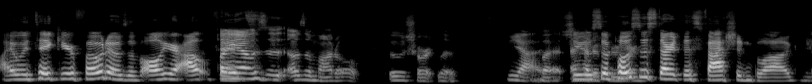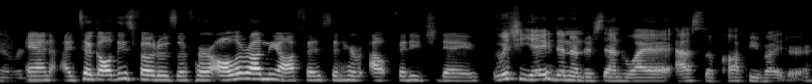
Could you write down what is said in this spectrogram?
I would take your photos of all your outfits. Oh yeah, I was a I was a model. It was short lived. Yeah. but she was supposed career. to start this fashion blog, Never did. and I took all these photos of her all around the office in her outfit each day. Which Ye didn't understand why I asked the copywriter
